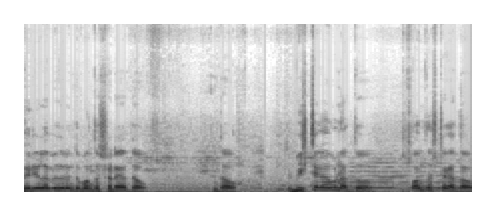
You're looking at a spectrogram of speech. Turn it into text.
ফেরিওয়ালা পেজের তো পঞ্চাশ টাকা দাও। দাও। বিশ টাকা হব না তো? পঞ্চাশ টাকা দাও।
